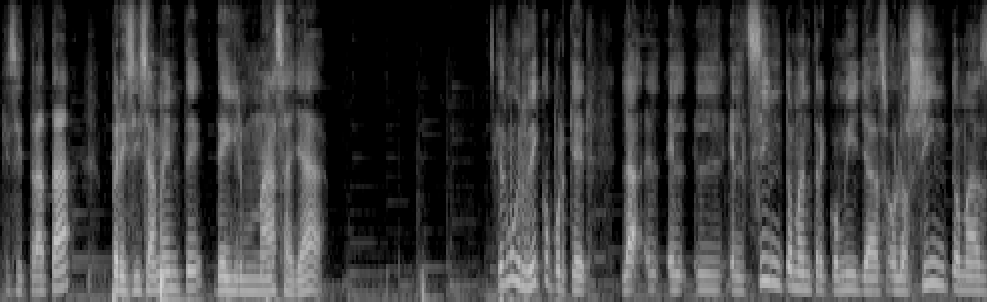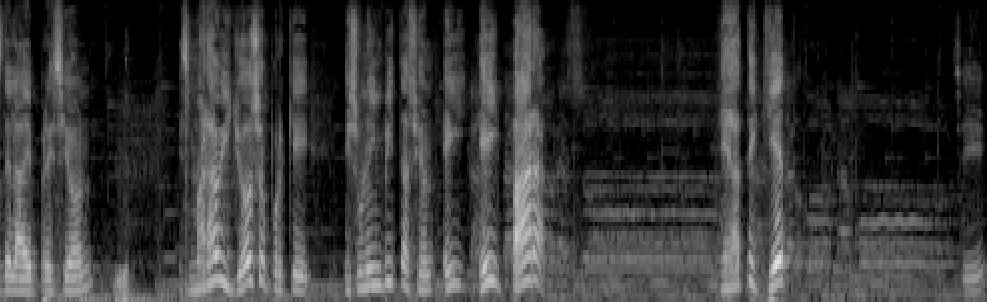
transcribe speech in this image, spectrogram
Porque se trata precisamente de ir más allá. Es que es muy rico porque el, síntoma, entre comillas, o los síntomas de la depresión es maravilloso porque es una invitación, hey, hey, para, quédate quieto. ¿Sí?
